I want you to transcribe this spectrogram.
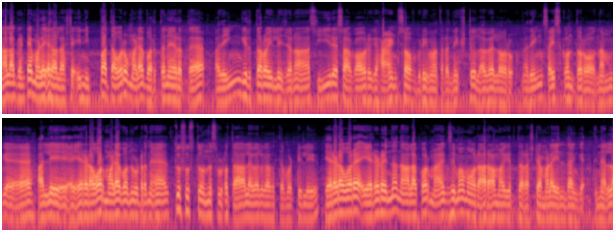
ನಾಲ್ಕು ಗಂಟೆ ಮಳೆ ಇರಲ್ಲ ಅಷ್ಟೇ. ಇನ್ನು ಇಪ್ಪತ್ತು ಅವರು ಮಳೆ ಬರ್ತಾನೆ ಇರುತ್ತೆ. ಅದು ಹೆಂಗಿರ್ತಾರೋ ಇಲ್ಲಿ ಜನ ಸೀರಿಯಸ್ ಆಗಿ ಅವರಿಗೆ ಹ್ಯಾಂಡ್ಸ್ ಆಫ್ ಬಿಡಿ ಮಾತ್ರ ನೆಕ್ಸ್ಟ್ ಲೆವೆಲ್ ಅವರು. ಅದು ಹೆಂಗೆ ಸಹಿಸ್ಕೊಂತಾರೋ ನಮಗೆ ಅಲ್ಲಿ ಎರಡು ಅವರ್ ಮಳೆ ಬಂದ್ಬಿಟ್ರೆ ಸುಸ್ತು ಸುಸ್ತು ಅನ್ನಿಸ್ಬಿಡುತ್ತೆ ಆ ಲೆವೆಲ್ಗೆ ಆಗುತ್ತೆ ಬಟ್ ಇಲ್ಲಿ ಎರಡು ಅವರೇ ಎರಡರಿಂದ ನಾಲ್ಕು ಅವರ್ ಮ್ಯಾಕ್ಸಿಮಮ್ ಅವ್ರು ಆರಾಮಾಗಿರ್ತಾರೆ ಅಷ್ಟೇ ಮಳೆ ಇಲ್ದಂಗೆ. ಇನ್ನೆಲ್ಲ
